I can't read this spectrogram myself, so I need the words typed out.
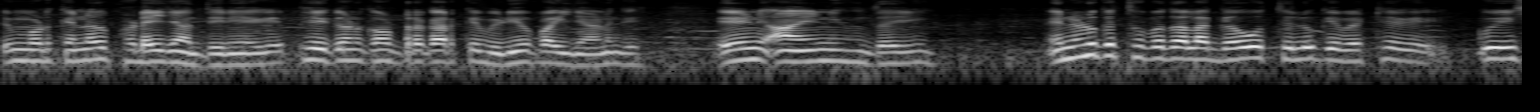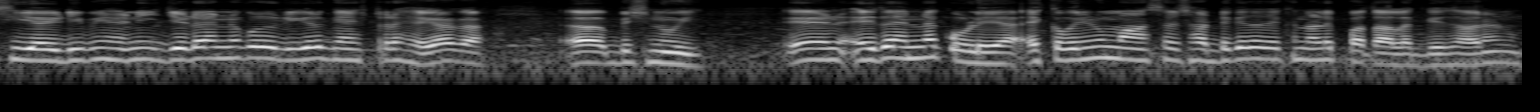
ਤੇ ਮੁੜ ਕੇ ਇਹਨਾਂ ਨੂੰ ਫੜੇ ਜਾਂਦੇ ਨਹੀਂ ਹੈਗੇ। ਫੇਕ ਐਨਕਾਊਂਟਰ ਕਰਕੇ ਵੀਡੀਓ ਪਾਈ ਜਾਣਗੇ। ਇਹ ਆਏ ਨਹੀਂ ਹੁੰਦਾ ਜੀ। ਇਹਨਾਂ ਨੂੰ ਕਿੱਥੋਂ ਪਤਾ ਲੱਗ ਗਿਆ ਉਹ ਉੱਥੇ ਲੁਕੇ ਬੈਠੇ ਹੈਗੇ। ਕੋਈ ਸੀਆਈਡੀ ਵੀ ਹੈ ਨਹੀਂ, ਜਿਹੜਾ ਇਹਨਾਂ ਕੋਲ ਰੀਅਲ ਗੈਂਗਸਟਰ ਹੈਗਾਗਾ। ਬਿਸ਼ਨੋਈ। ਇਹ ਇਹ ਤਾਂ ਇਹਨਾਂ ਕੋਲੇ ਆ। ਇੱਕ ਵਾਰੀ ਇਹਨੂੰ ਮਾਨਸਾ ਛੱਡ ਕੇ ਤਾਂ ਦੇਖਣ ਨਾਲੇ ਪਤਾ ਲੱਗੇ ਸਾਰਿਆਂ ਨੂੰ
